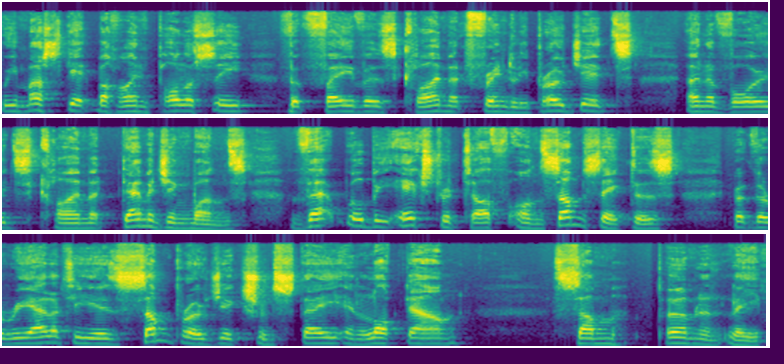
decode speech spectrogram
we must get behind policy that favours climate friendly projects and avoids climate damaging ones. That will be extra tough on some sectors, but the reality is some projects should stay in lockdown, some permanently.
